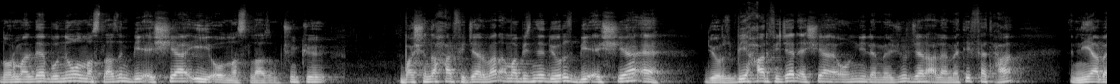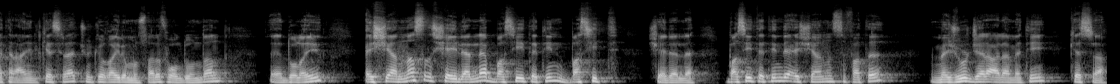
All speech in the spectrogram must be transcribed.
Normalde bu ne olması lazım? Bir eşyai olması lazım. Çünkü başında harfi cer var ama biz ne diyoruz? Bir eşya'e diyoruz. Bir harfi cer eşya'e onun ile mecrur cer alameti fetha. Niyabeten anil kesre çünkü gayrimunsarif olduğundan e, dolayı eşya nasıl şeylerle basitetin basit şeylerle. Basitetin de eşyanın sıfatı mecrur cer alameti kesra.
